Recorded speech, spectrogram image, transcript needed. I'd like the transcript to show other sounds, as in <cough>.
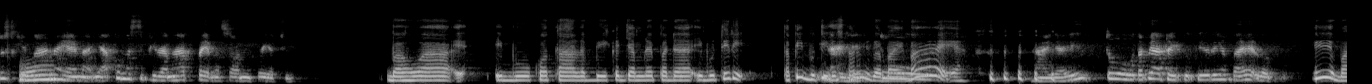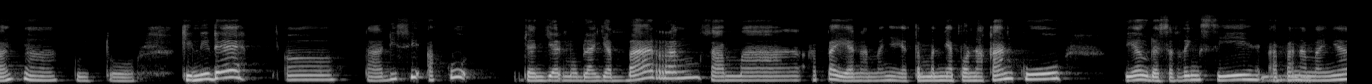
Terus Oh, gimana ya enaknya? Aku mesti bilang apa ya sama suamiku ya, Di? bahwa ibu kota lebih kejam daripada ibu tiri. Tapi ibu tiri Nah, ya sekarang juga itu. baik-baik ya. <laughs> Nah, ya itu. Tapi ada ibu tiri yang baik loh. Iya banyak gitu. Gini deh, eh tadi sih aku janjian mau belanja bareng sama apa ya namanya ya temennya ponakanku. Dia udah sering sih apa Hmm. namanya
